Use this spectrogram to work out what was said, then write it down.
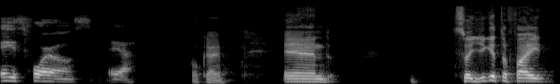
eight four ounce. Yeah. Okay, and so you get to fight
